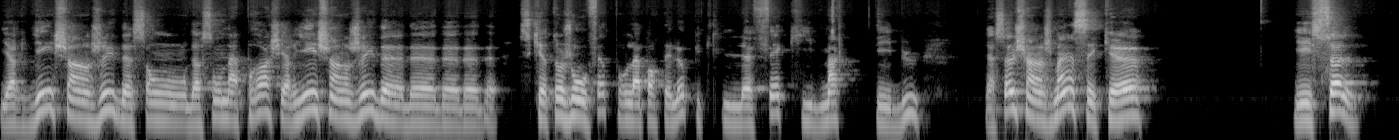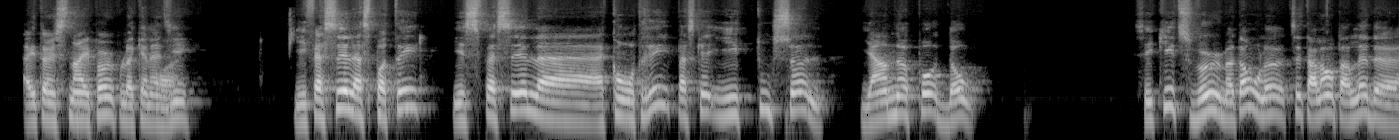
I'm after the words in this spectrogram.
Il n'a rien changé de son, de son approche. Il n'a rien changé de, de, de ce qu'il a toujours fait pour l'apporter là, puis le fait qu'il marque des buts. Le seul changement, c'est que il est seul à être un sniper pour le Canadien. Il est facile à spotter, il est facile à contrer parce qu'il est tout seul. Il n'y en a pas d'autres. C'est qui tu veux, mettons, là. Tu sais, tout à l'heure, on parlait de,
